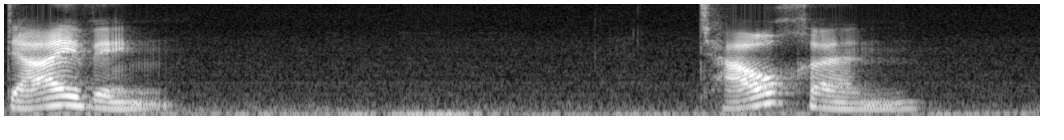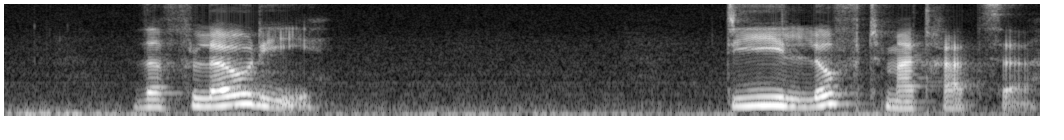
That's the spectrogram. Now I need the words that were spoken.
Diving. Tauchen. The floaty Die Luftmatratze.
